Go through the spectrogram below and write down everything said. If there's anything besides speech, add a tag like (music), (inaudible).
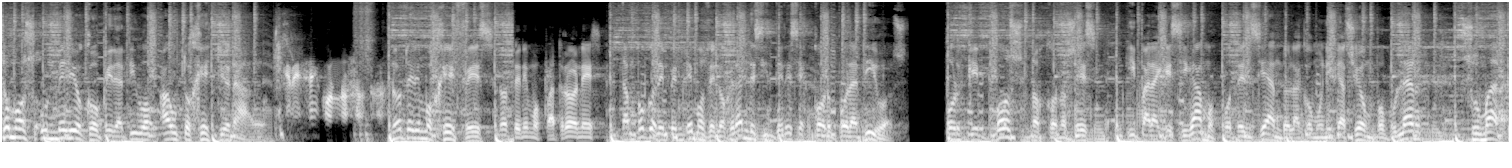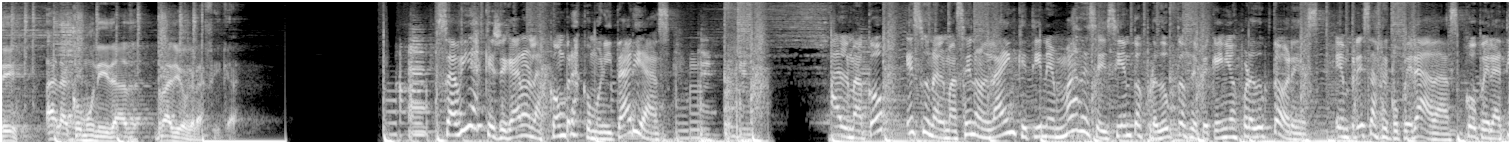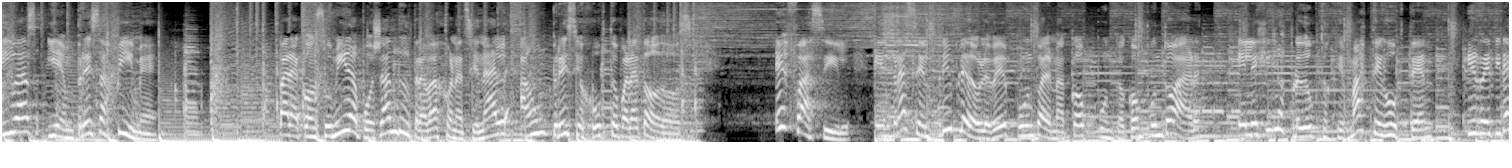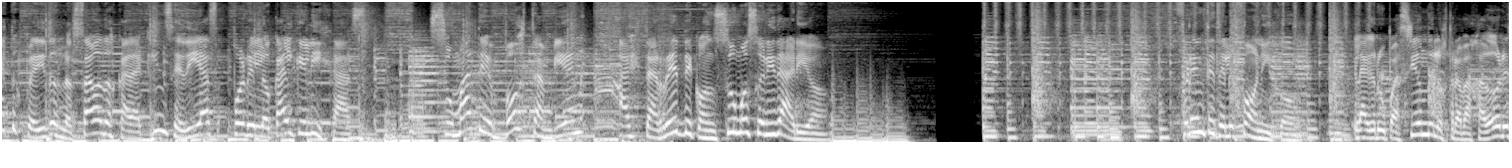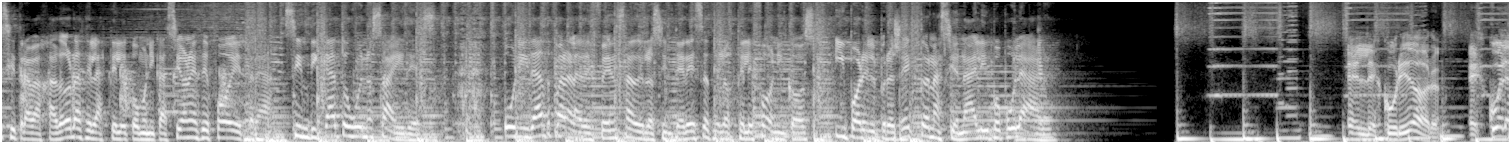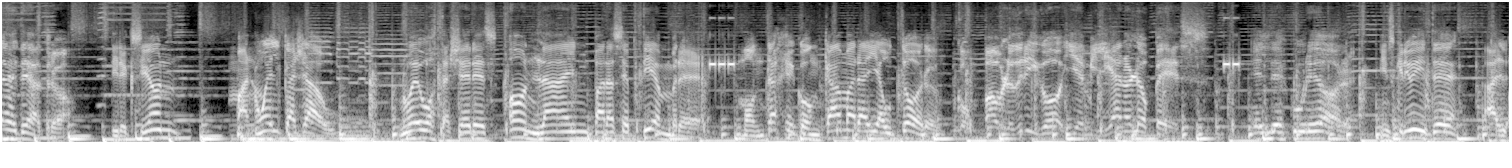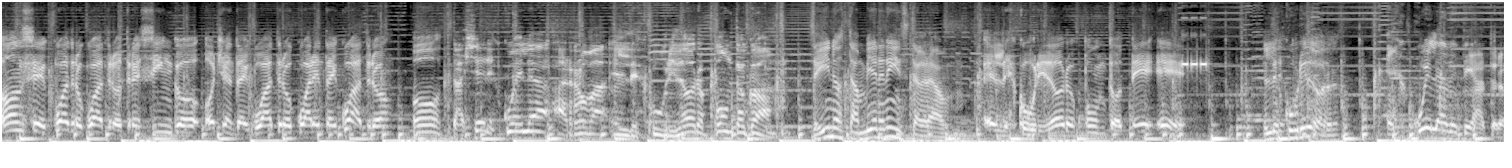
Somos un medio cooperativo autogestionado. No tenemos jefes, no tenemos patrones, tampoco dependemos de los grandes intereses corporativos. Porque vos nos conocés y para que sigamos potenciando la comunicación popular, sumate a la comunidad radiográfica. ¿Sabías que llegaron las compras comunitarias? Almacop es un almacén online que tiene más de 600 productos de pequeños productores, empresas recuperadas, cooperativas y empresas pyme. Para consumir apoyando el trabajo nacional a un precio justo para todos. Es fácil. Entrás en www.almacop.com.ar, elegís los productos que más te gusten y retirás tus pedidos los sábados cada 15 días por el local que elijas. Sumate vos también a esta red de consumo solidario. Frente Telefónico, la agrupación de los trabajadores y trabajadoras de las telecomunicaciones de FOETRA, Sindicato Buenos Aires, Unidad para la Defensa de los Intereses de los Telefónicos y por el Proyecto Nacional y Popular. El Descubridor, Escuela de Teatro. Dirección, Manuel Callao. Nuevos talleres online para septiembre. Montaje con cámara y autor, con Pablo Drigo y Emiliano López. El Descubridor. Inscribite al 11 44 35 84 44 o tallerescuela arroba eldescubridor.com. Seguinos también en Instagram, eldescubridor.te. El Descubridor, Escuela de Teatro.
